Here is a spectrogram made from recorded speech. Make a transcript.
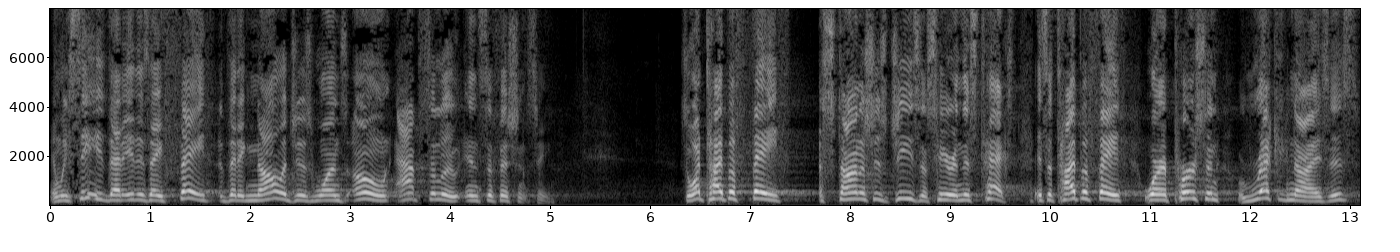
And we see that it is a faith that acknowledges one's own absolute insufficiency. So, what type of faith astonishes Jesus here in this text? It's a type of faith where a person recognizes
